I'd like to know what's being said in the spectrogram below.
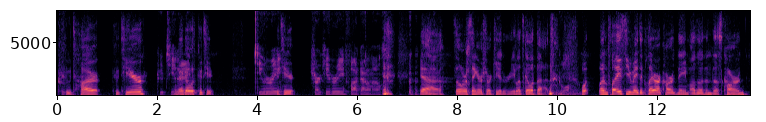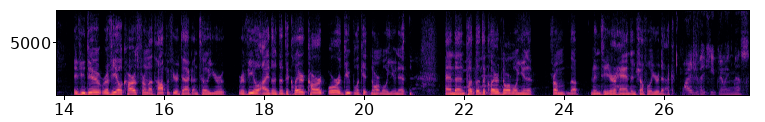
Kutar Kutir. I'm gonna go with Kutir. cutery, Kutir. charcuterie. Fuck, I don't know. Yeah, Silver Singer Charcuterie. Let's go with that. Cool. What- When placed, you may declare a card name other than this card. If you do, reveal cards from the top of your deck until you reveal either the declared card or a duplicate normal unit, and then put the declared normal unit from the into your hand and shuffle your deck. Why do they keep doing this?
